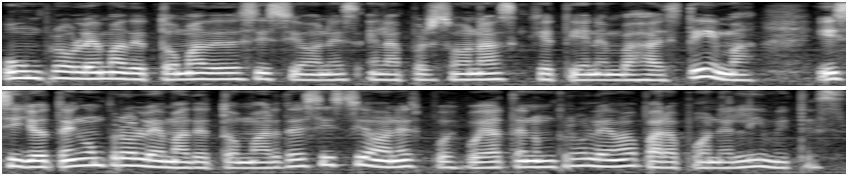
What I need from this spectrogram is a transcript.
un problema de toma de decisiones en las personas que tienen baja estima. Y si yo tengo un problema de tomar decisiones, pues voy a tener un problema para poner límites.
